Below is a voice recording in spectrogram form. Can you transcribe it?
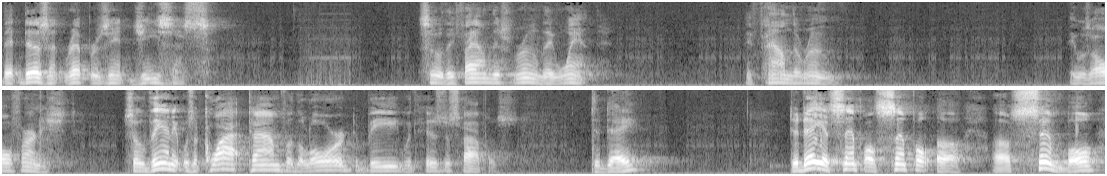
that doesn't represent Jesus? So they found this room. They went. They found the room. It was all furnished. So then it was a quiet time for the Lord to be with his disciples. Today, today a simple, simple, uh, symbol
